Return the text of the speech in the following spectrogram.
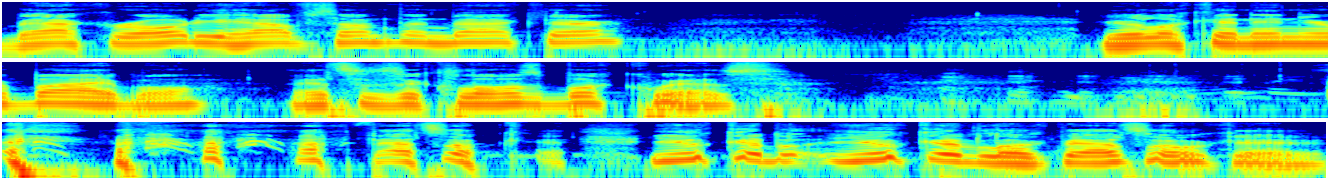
Back row, do you have something back there? You're looking in your Bible. This is a closed book quiz. That's okay. You could you could look. That's okay.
